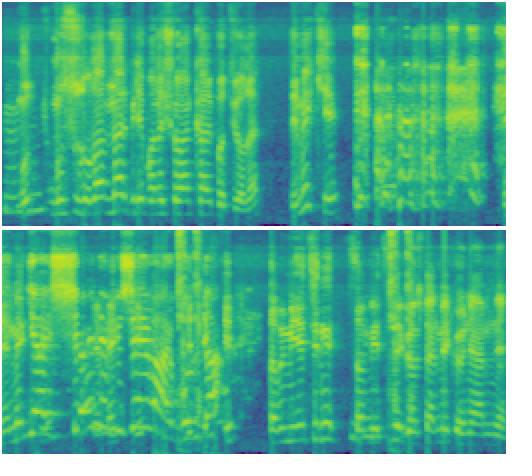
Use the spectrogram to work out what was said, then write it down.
Mut, mutsuz olanlar bile bana şu an kalp atıyorlar. Demek ki demek Ya ki şöyle demek bir ki- şey var burada. ki samimiyetini samimiyetini de göstermek önemli.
